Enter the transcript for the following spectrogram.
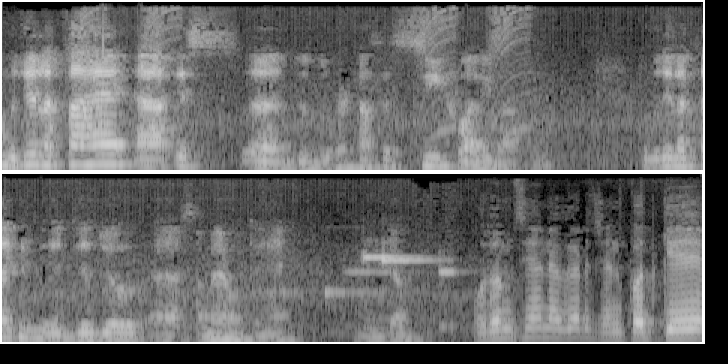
मुझे लगता है इस जो दुर्घटना से सीख वाली बात है तो मुझे लगता है कि जिस, जो समय होते हैं, जब उधम सिंह नगर जनपद के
